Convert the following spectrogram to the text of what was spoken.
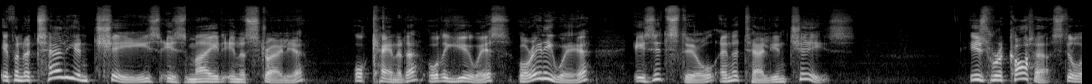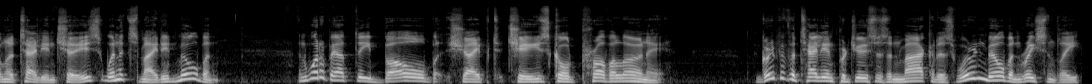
If an Italian cheese is made in Australia, or Canada, or the US, or anywhere, is it still an Italian cheese? Is ricotta still an Italian cheese when it's made in Melbourne? And what about the bulb shaped cheese called provolone? A group of Italian producers and marketers were in Melbourne recently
